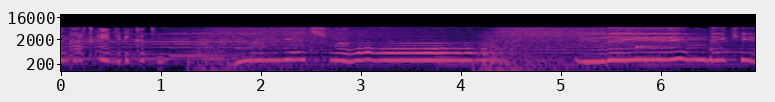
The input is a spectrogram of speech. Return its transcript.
Evli bir kadın. Gün geçmez Yüreğimdeki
